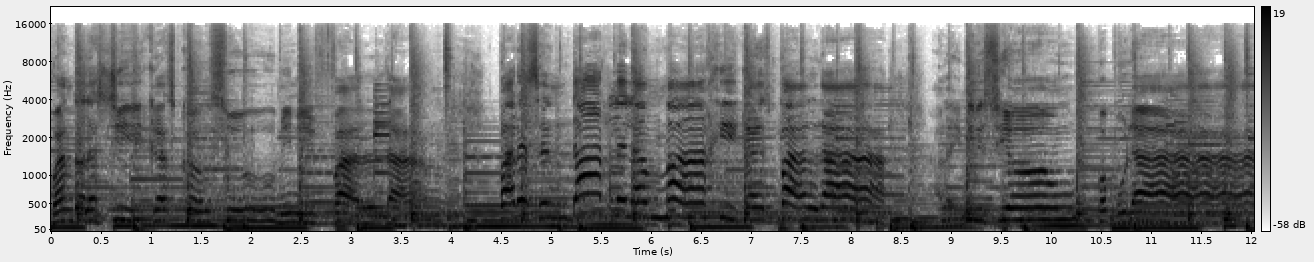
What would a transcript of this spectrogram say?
Cuando las chicas con su minifalda parecen darle la mágica espalda a la inhibición popular.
